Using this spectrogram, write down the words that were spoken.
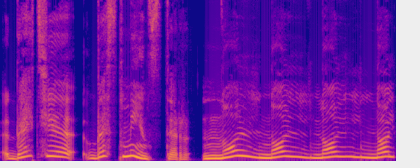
«Дайте Вестминстер, ноль, ноль, ноль, ноль...»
